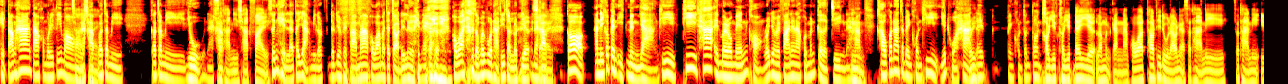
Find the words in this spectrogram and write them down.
เห็นตามห้างตาม community mall ใช่นะครับใช่ก็จะมี ก็จะมีอยู่นะครับสถานีชาร์จไฟ ซึ่งเห็นแล้วจะอยากมีรถรถยนต์ไฟฟ้ามาก เพราะว่ามันจะจอดได้เลยนะครับเพราะว่าเราจะไม่วนหาที่จอดรถเยอะนะครับใช่ก็อันนี้ก็เป็นอีกหนึ่งอย่างที่ที่ถ้า environment ของรถยนต์ไฟฟ้าในอนาคตมันเกิดจริงนะครับอืมเขาก็น่าจะเป็นคนที่ยึดหัวหาดเฮ้ยได้เป็นคนต้นเขายึดเขายึดได้เยอะแล้วเหมือนกันนะ เพราะว่าเท่าที่ดูแล้วเนี่ยสถานีสถานีอิ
